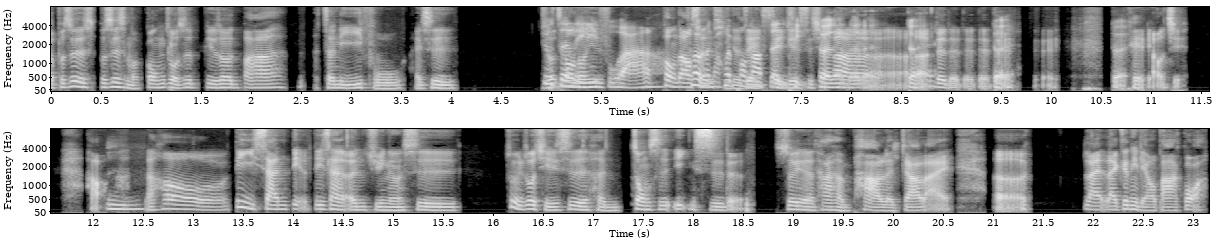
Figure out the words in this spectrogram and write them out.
而不是不是什么工作，是比如说帮他整理衣服，还是就整理衣服啊？碰到身体的这这件事情，对对对对对对对对对对，可以了解。好，嗯，然后第三点，第三个 NG 呢是处女座其实是很重视隐私的，所以呢他很怕人家来呃来来跟你聊八卦。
